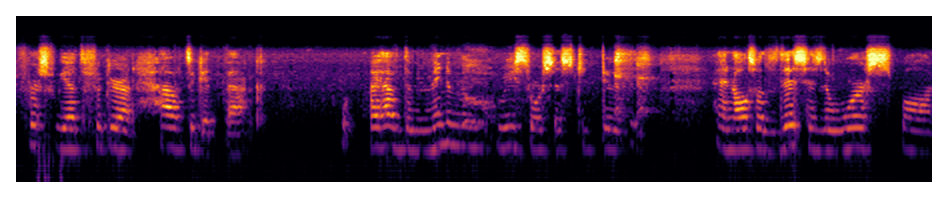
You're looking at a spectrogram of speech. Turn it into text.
First we have to figure out how to get back. I have the minimum resources to do this. And also this is the worst spawn.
